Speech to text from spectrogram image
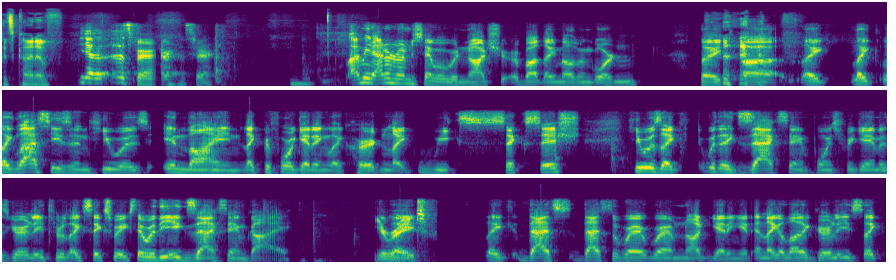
it's kind of yeah, that's fair. That's fair. I mean, I don't understand what we're not sure about, like Melvin Gordon. Like, uh, like, like, like last season, he was in line, like before getting like hurt in like week six ish. He was like with the exact same points per game as Gurley through like six weeks. They were the exact same guy. You're right. Like, like that's that's the where where I'm not getting it. And like a lot of Gurley's, like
